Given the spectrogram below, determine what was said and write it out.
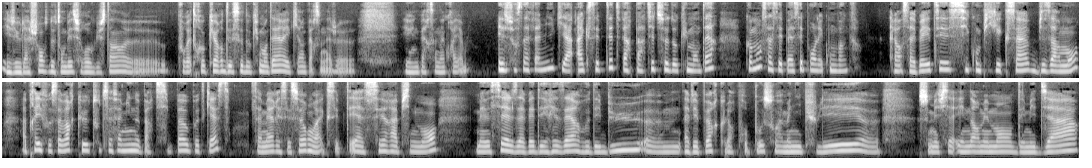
et j'ai eu la chance de tomber sur Augustin euh, pour être au cœur de ce documentaire et qui est un personnage et une personne incroyable. Et sur sa famille qui a accepté de faire partie de ce documentaire, comment ça s'est passé pour les convaincre? Alors ça n'a pas été si compliqué que ça, bizarrement. Après, il faut savoir que toute sa famille ne participe pas au podcast. Sa mère et ses sœurs ont accepté assez rapidement même si elles avaient des réserves au début, euh, avaient peur que leurs propos soient manipulés, euh, se méfiaient énormément des médias,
